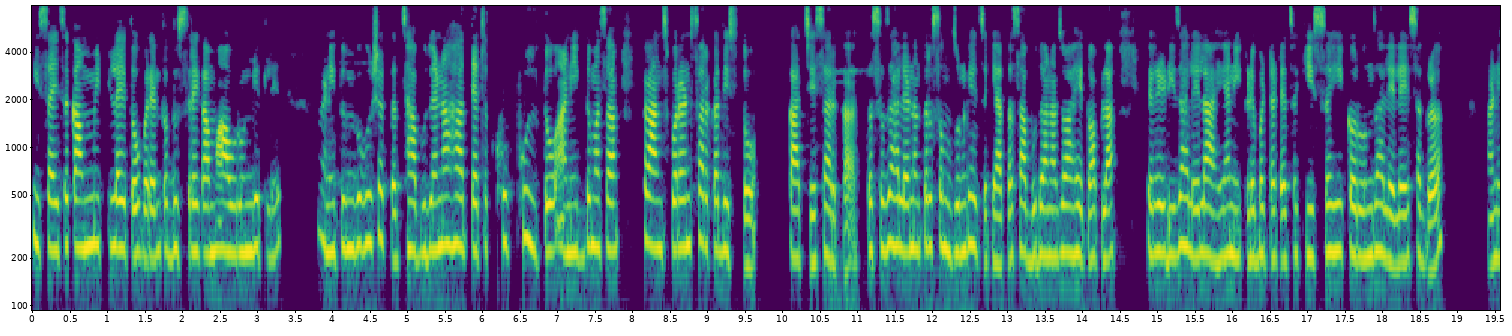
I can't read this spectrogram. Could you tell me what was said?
किसायचं काम मिटलंय तोपर्यंत दुसरे कामं आवरून घेतलेत. आणि तुम्ही बघू शकता साबुदाणा हा त्याच्यात खूप फुलतो आणि एकदम असा ट्रान्सपरंट सारखा दिसतो काचेसारखा. तसं झाल्यानंतर समजून घ्यायचं की आता साबुदाणा जो आहे तो आपला रेडी झालेला आहे आणि इकडे बटाट्याचं किसही करून झालेलं आहे सगळं. आणि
